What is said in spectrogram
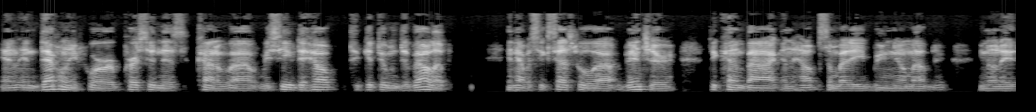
and, and definitely for a person that's kind of uh, received the help to get them developed and have a successful uh, venture to come back and help somebody bring them up. You know, they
